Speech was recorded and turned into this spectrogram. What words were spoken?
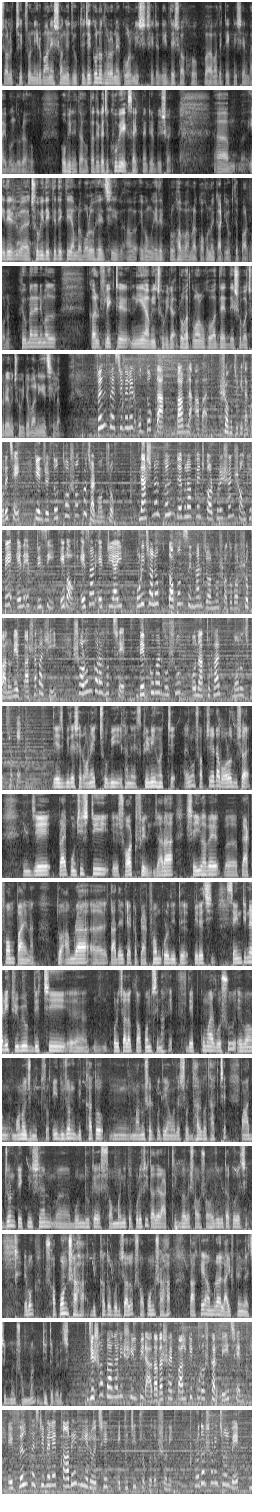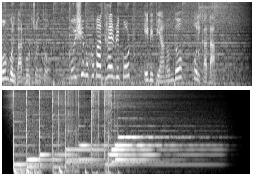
চলচ্চিত্র নির্মাণের সঙ্গে যুক্ত, যে কোনো ধরনের কর্মী, সেটা নির্দেশক হোক বা আমাদের টেকনিশিয়ান ভাই বন্ধুরা হোক, অভিনেতা হোক, তাদের কাছে খুবই এক্সাইটমেন্টের বিষয়। এদের ছবি দেখতে দেখতেই আমরা বড় হয়েছি এবং এদের প্রভাব আমরা কখনোই কাটিয়ে উঠতে পারব না। হিউম্যান অ্যানিমাল কনফ্লিক্টের নিয়ে আমি ছবিটা, প্রভাত কুমার মুখোপাধ্যায়ের দেড়শো বছরে আমি ছবিটা বানিয়েছিলাম। ফিল্ম ফেস্টিভ্যালের উদ্যোক্তা বাংলা আবার সহযোগিতা করেছে কেন্দ্রের তথ্য সম্প্রচার মন্ত্রক। ন্যাশনাল ফিল্ম ডেভেলপমেন্ট কর্পোরেশন সংক্ষেপে এনএফডিসি এবং এসআরএফটিআই পরিচালক তপন সিনহার জন্ম শতবর্ষ পালনের পাশাপাশি স্মরণ করা হচ্ছে দেবকুমার বসু ও নাট্যকার মনোজ মিত্রকে। দেশ বিদেশের অনেক ছবি এখানে স্ক্রিনিং হচ্ছে এবং সবচেয়ে যেটা বড় বিষয় যে প্রায় পঁচিশটি শর্ট ফিল্ম যারা সেইভাবে প্ল্যাটফর্ম পায় না। তো আমরা তাদেরকে একটা প্ল্যাটফর্ম করে দিতে পেরেছি। সেন্টিনারি ট্রিবিউট দিচ্ছি পরিচালক তপন সিনহাকে, দেবকুমার বসু এবং মনোজ মিত্র। এই দুজন বিখ্যাত মানুষের প্রতি আমাদের শ্রদ্ধার্ঘ থাকছে। পাঁচজন টেকনিশিয়ান বন্ধুকে সম্মানিত করেছি, তাদের আর্থিকভাবে সহ- সহযোগিতা করেছি এবং স্বপন সাহা, বিখ্যাত পরিচালক স্বপন সাহা, তাকে আমরা লাইফ টাইম অ্যাচিভমেন্ট সম্মান দিতে পেরেছি। যেসব বাঙালি শিল্পীরা দাদা সাহেব ফালকে পুরস্কার পেয়েছেন, এই ফিল্ম ফেস্টিভ্যালে তাদের নিয়ে রয়েছে একটি চিত্র প্রদর্শনী। প্রদর্শনী চলবে মঙ্গলবার পর্যন্ত। ঐশী মুখোপাধ্যায়ের রিপোর্ট এবিপি আনন্দ, কলকাতা।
